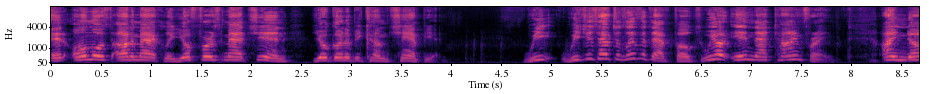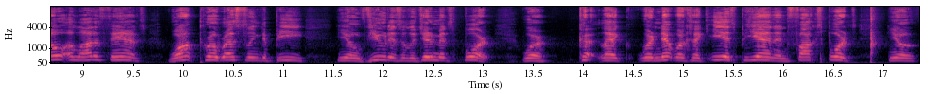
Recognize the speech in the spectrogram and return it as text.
And almost automatically, your first match in, you're going to become champion. We we just have to live with that, folks. We are in that time frame. I know a lot of fans want pro wrestling to be, you know, viewed as a legitimate sport where like where networks like ESPN and Fox Sports, you know,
